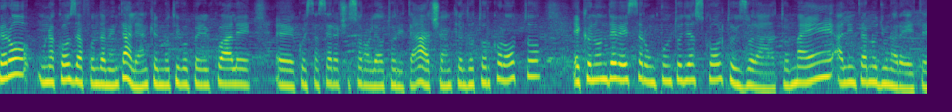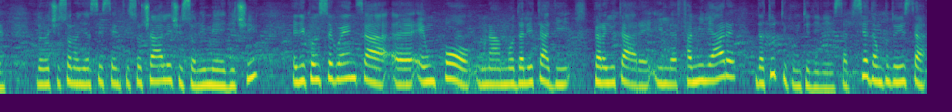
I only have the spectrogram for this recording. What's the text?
Però una cosa fondamentale, anche il motivo per il quale eh, questa sera ci sono le autorità, c'è anche il dottor Colotto, è che non deve essere un punto di ascolto isolato, ma è all'interno di una rete dove ci sono gli assistenti sociali, ci sono i medici e di conseguenza eh, è un po' una modalità di, per aiutare il familiare da tutti i punti di vista, sia da un punto di vista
